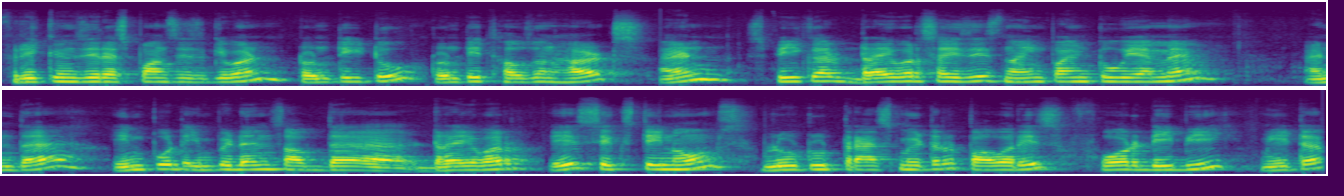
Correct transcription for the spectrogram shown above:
frequency response is given 20 to 20,000 hertz. And speaker driver size is 9.2 mm and the input impedance of the driver is 16 ohms. Bluetooth transmitter power is 4 db meter.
